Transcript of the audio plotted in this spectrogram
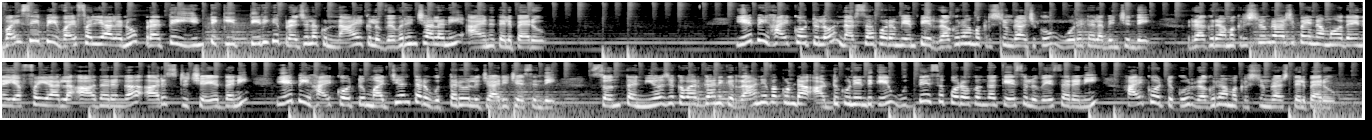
వైసీపీ వైఫల్యాలను ప్రతి ఇంటికి తిరిగి ప్రజలకు నాయకులు వివరించాలని ఆయన తెలిపారు. ఏపీ హైకోర్టులో నర్సాపురం ఎంపీ రఘురామకృష్ణంరాజుకు ఊరట లభించింది. రఘురామకృష్ణంరాజుపై నమోదైన ఎఫ్ఐఆర్ల ఆధారంగా అరెస్టు చేయొద్దని ఏపీ హైకోర్టు మధ్యంతర ఉత్తర్వులు జారీ చేసింది. సొంత నియోజకవర్గానికి రానివ్వకుండా అడ్డుకునేందుకే ఉద్దేశపూర్వకంగా కేసులు వేశారని హైకోర్టుకు రఘురామకృష్ణంరాజు తెలిపారు.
